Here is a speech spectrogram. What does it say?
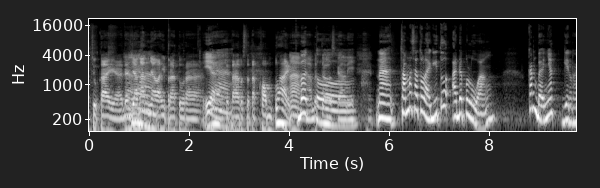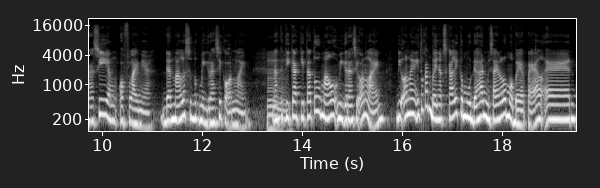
cukai ya dan jangan menyalahi peraturan. Iya. Kita harus tetap comply. Ah, betul. betul sekali. Nah, sama satu lagi tuh ada peluang kan banyak generasi yang offline ya dan males untuk migrasi ke online. Nah, Hmm. ketika kita tuh mau migrasi online, di online itu kan banyak sekali kemudahan misalnya lo mau bayar PLN,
